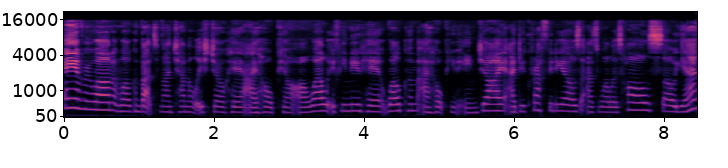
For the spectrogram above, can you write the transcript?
Hey everyone and welcome back to my channel, it's Jo here. I hope you're all well. If you're new here, welcome. I hope you enjoy. I do craft videos as well as hauls. So yeah,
